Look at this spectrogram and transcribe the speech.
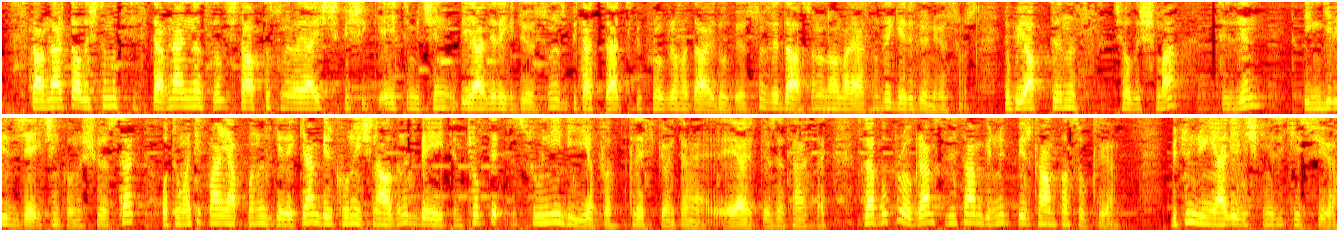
Standartta alıştığımız sistemler nasıl? İşte hafta sonu veya iş çıkışı eğitim için bir yerlere gidiyorsunuz. Birkaç saatlik bir programa dahil oluyorsunuz ve daha sonra normal hayatınıza geri dönüyorsunuz. Ve bu yaptığınız çalışma sizin İngilizce için konuşuyorsak otomatikman yapmanız gereken bir konu için aldığınız bir eğitim. Çok da suni bir yapı klasik yönteme eğer göz atarsak. Fakat bu program sizi tam günlük bir kampa sokuyor. Bütün dünya ile ilişkinizi kesiyor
